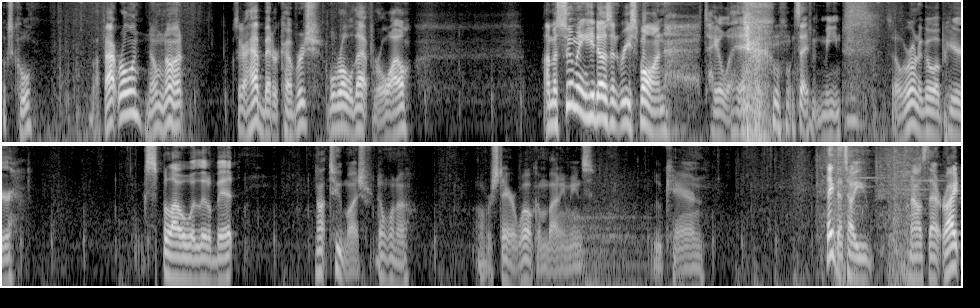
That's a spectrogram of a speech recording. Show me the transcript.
Looks cool. Am I fat rolling? No, I'm not. Looks like I have better coverage. We'll roll with that for a while. I'm assuming he doesn't respawn. Tail ahead. What's that even mean? So we're going to go up here. Explode a little bit. Not too much. Don't want to Overstay or welcome by any means. Lucerne. I think that's how you pronounce that, right?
